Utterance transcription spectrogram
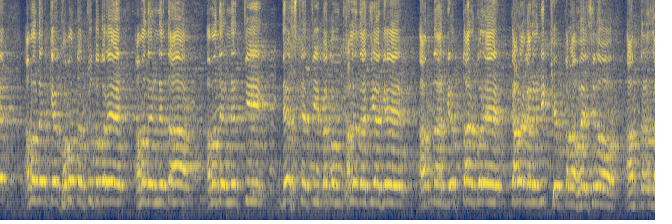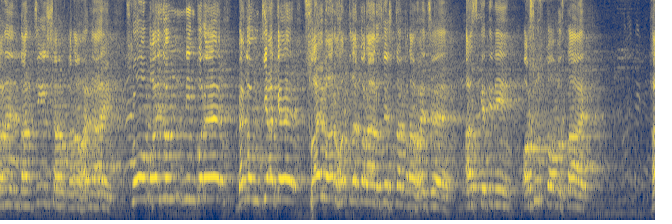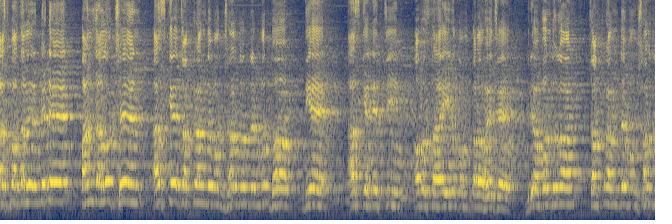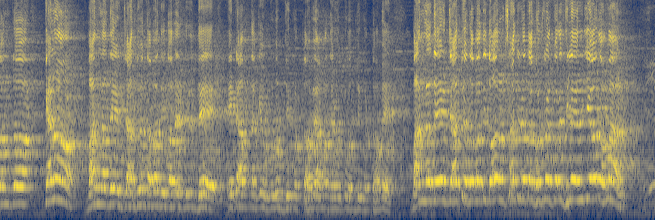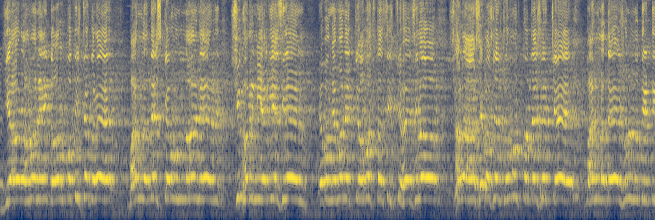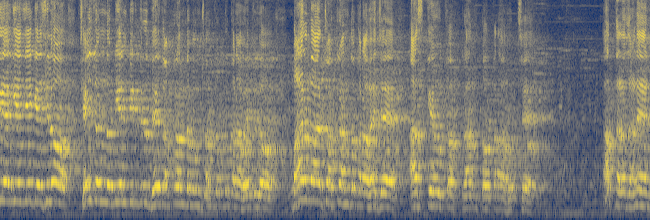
আমাদেরকে ক্ষমতাচ্যুত করে আমাদের নেতা, আমাদের নেত্রী, দেশ নেত্রী বেগম খালেদা জিয়াকে আপনার গ্রেপ্তার করে কারাগারে নিক্ষেপ করা হয়েছিল। আপনারা জানেন তার চিকিৎসাও করা হয় নাই। স্লো পয়জনিং করে বেগম জিয়াকে ছয়বার হত্যা করার চেষ্টা করা হয়েছে। আজকে তিনি অসুস্থ অবস্থায় হাসপাতালের বেডে পাঞ্জা লড়ছেন। আজকে চক্রান্ত এবং ষড়যন্ত্রের মধ্য দিয়ে আজকে নেত্রীর অবস্থা এইরকম করা হয়েছে। প্রিয় বন্ধুগণ, চক্রান্ত এবং ষড়যন্ত্র কেন বাংলাদেশ জাতীয়তাবাদী দলের বিরুদ্ধে এটা আপনাকে উপলব্ধি করতে হবে, আমাদের উপলব্ধি করতে হবে। বাংলাদেশ জাতীয়তাবাদী দল স্বাধীনতা ঘোষণা করেছিলেন জিয়াউর রহমান। জিয়াউর রহমান এই দল প্রতিষ্ঠা করে বাংলাদেশকে উন্নয়নের শিখরে নিয়ে গিয়েছিলেন এবং এমন একটি অবস্থা সৃষ্টি হয়েছিল, সারা আশেপাশের সমস্ত দেশের চেয়ে বাংলাদেশ উন্নতির দিকে এগিয়ে দিয়ে গিয়েছিল। সেই জন্য বিএনপির বিরুদ্ধে চক্রান্ত এবং ষড়যন্ত্র করা হয়েছিল। বারবার চক্রান্ত করা হয়েছে, আজকেও চক্রান্ত করা হচ্ছে। আপনারা জানেন,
